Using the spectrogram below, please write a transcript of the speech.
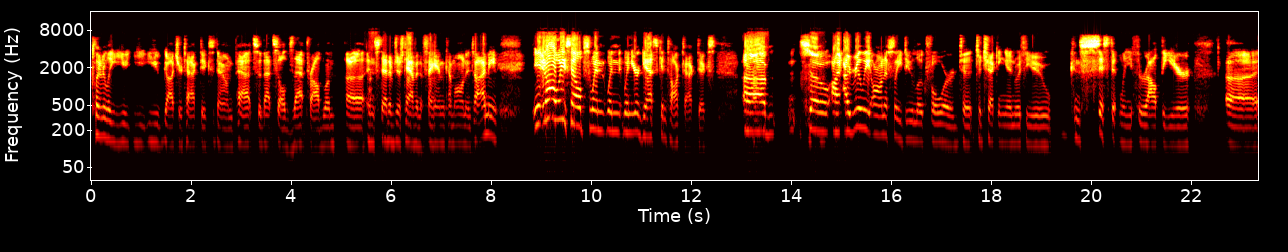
clearly you, you have got your tactics down pat, so that solves that problem. Uh, instead of just having a fan come on and talk, I mean, it always helps when when when your guest can talk tactics. Um, so I, I really honestly do look forward to to checking in with you consistently throughout the year. Uh,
